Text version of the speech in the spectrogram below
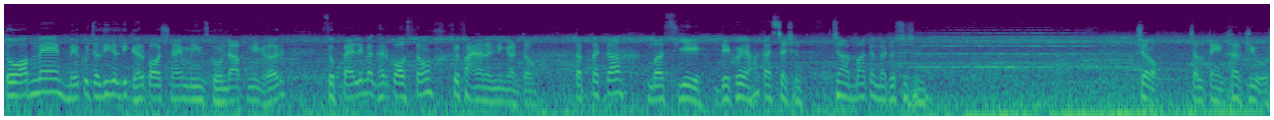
तो अब मैं, मेरे को जल्दी जल्दी घर पहुँचना है मीन्स गोंडा अपने घर। तो पहले मैं घर पहुँचता हूँ, फिर फाइनल लैंडिंग करता हूँ। तब तक का बस ये, देखो यहाँ का स्टेशन चारबाग का मेट्रो स्टेशन चलो, चलते हैं घर की ओर।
